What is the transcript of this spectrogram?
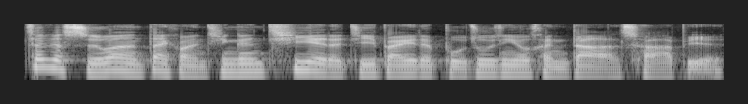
这个十万的贷款金跟企业的几百亿的补助金有很大的差别。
